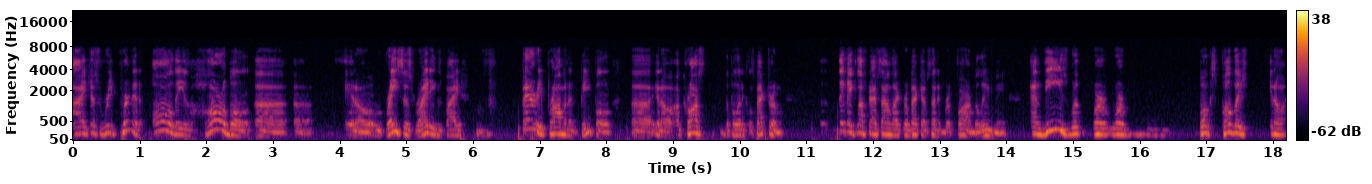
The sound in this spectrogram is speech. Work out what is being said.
I just reprinted all these horrible, uh, uh you know, racist writings by very prominent people, uh, you know, across the political spectrum they make Lovecraft sound like Rebecca of Sunnybrook Farm, believe me. And these were, were, were books published, you know,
